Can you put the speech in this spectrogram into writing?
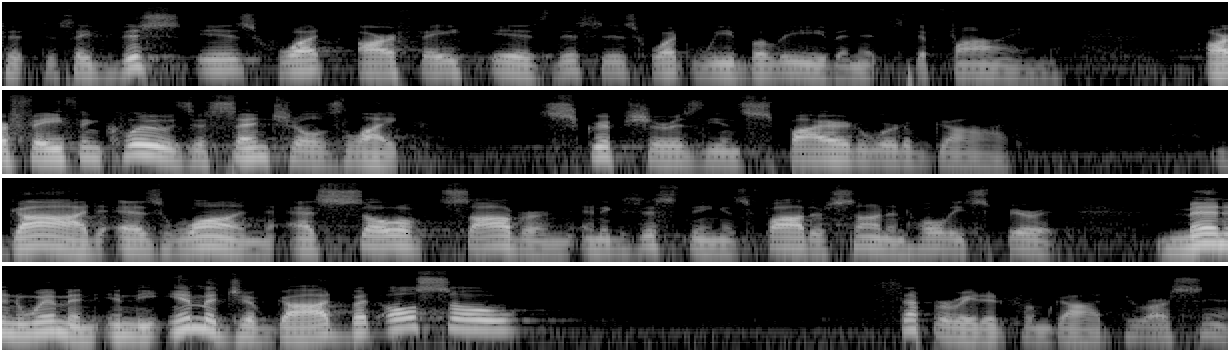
to, to say, this is what our faith is, this is what we believe, and it's defined. Our faith includes essentials like Scripture as the inspired Word of God, God as one, as so sovereign and existing as Father, Son, and Holy Spirit, men and women in the image of God, but also separated from God through our sin.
